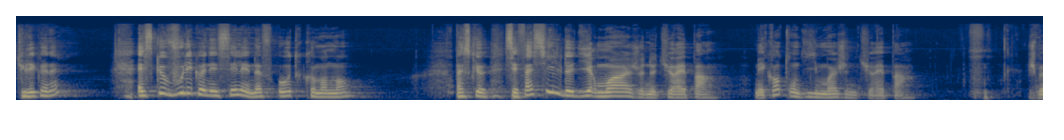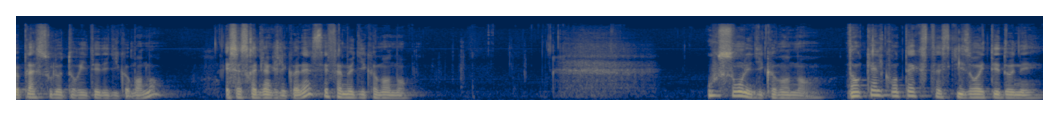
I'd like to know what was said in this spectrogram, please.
Tu les connais? Est-ce que vous les connaissez, les neuf autres commandements? Parce que c'est facile de dire moi, je ne tuerai pas. Mais quand on dit moi, je ne tuerai pas, je me place sous l'autorité des dix commandements. Et ce serait bien que je les connaisse, ces fameux dix commandements. Où sont les dix commandements? Dans quel contexte est-ce qu'ils ont été donnés?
